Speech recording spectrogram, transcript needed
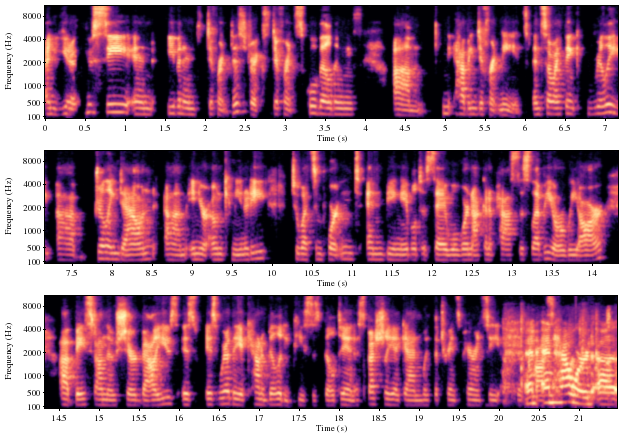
And you know, you see in even in different districts, different school buildings, um, having different needs. And so I think really uh, drilling down um, in your own community to what's important and being able to say, well, we're not going to pass this levy or we are uh, based on those shared values is, is where the accountability piece is built in, especially again with the transparency. The and, and Howard, uh,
